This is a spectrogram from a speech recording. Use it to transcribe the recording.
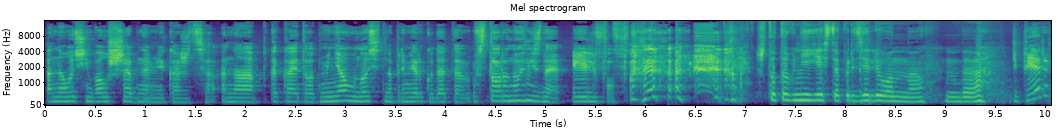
она очень волшебная, мне кажется. Она какая-то вот меня уносит, например, куда-то в сторону, не знаю, эльфов. Что-то в ней есть определенно, да. Теперь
